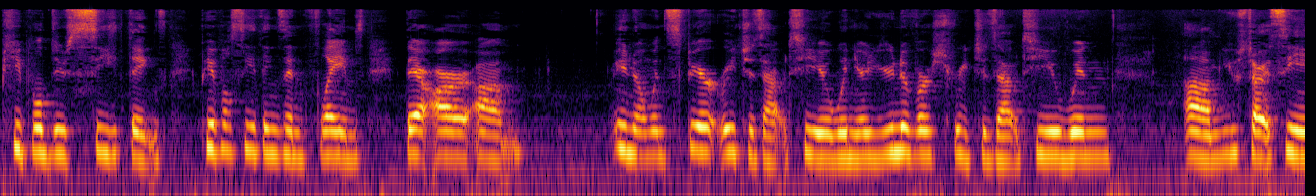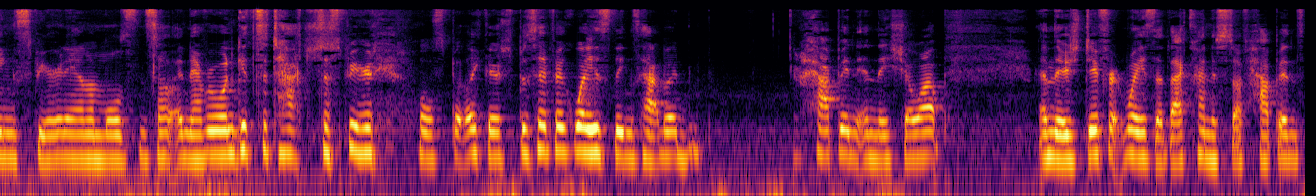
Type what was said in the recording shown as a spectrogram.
People do see things. People see things in flames. There are, um, you know, when spirit reaches out to you, when your universe reaches out to you, when um, you start seeing spirit animals and stuff, and everyone gets attached to spirit animals. But like, there's specific ways things happen, happen, and they show up, and there's different ways that that kind of stuff happens,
